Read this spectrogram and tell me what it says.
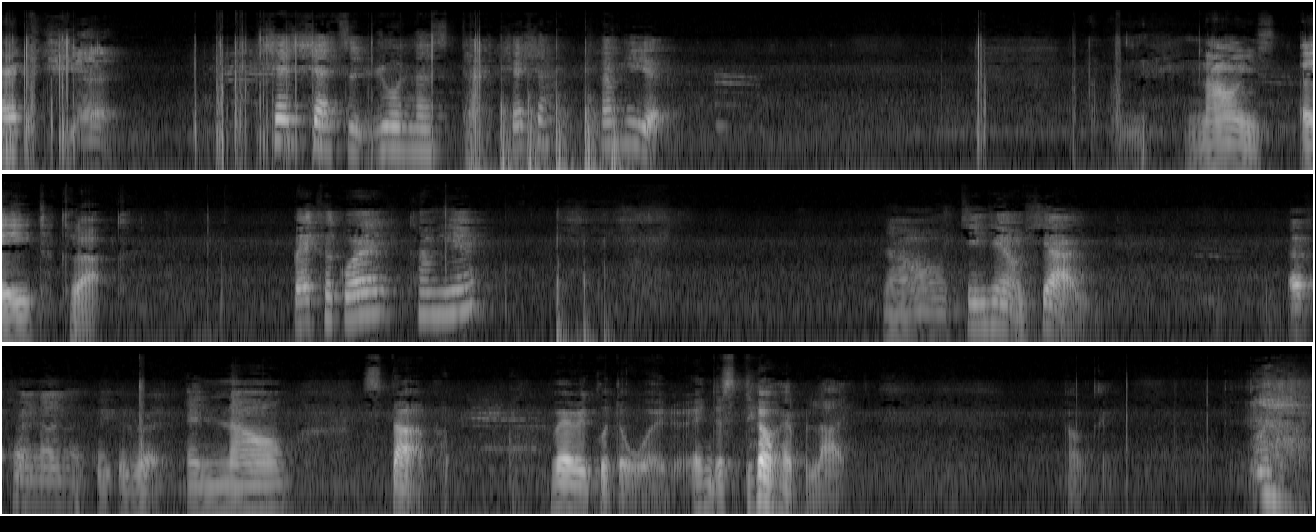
picture. Shasha's Runes time. Shasha, come here. Now it's 8 o'clock. Becca Gray, come here. Now, today 然后今天有下雨。Afternoon a big rain. And now stop. Very good weather. And still have light. Okay.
